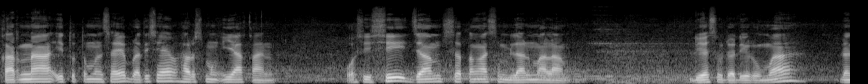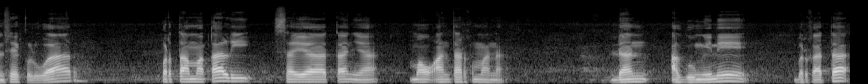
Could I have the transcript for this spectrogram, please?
Karena itu teman saya berarti saya harus mengiyakan. Posisi jam setengah sembilan malam. Dia sudah di rumah dan saya keluar. Pertama kali saya tanya mau antar ke mana. Dan Agung ini berkata,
